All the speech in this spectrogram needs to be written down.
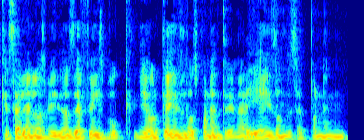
que sale en los videos de Facebook, yo creo que ahí los pone a entrenar y ahí es donde se ponen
